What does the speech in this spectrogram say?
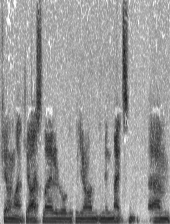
feeling like you're isolated or you know and then mates um,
